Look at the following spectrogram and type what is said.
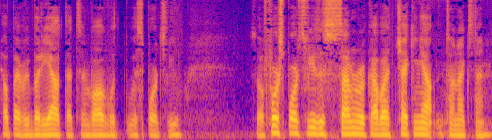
help everybody out that's involved with, with SportsView. So for SportsView, this is Simon Ruvalcaba checking out. Until next time.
